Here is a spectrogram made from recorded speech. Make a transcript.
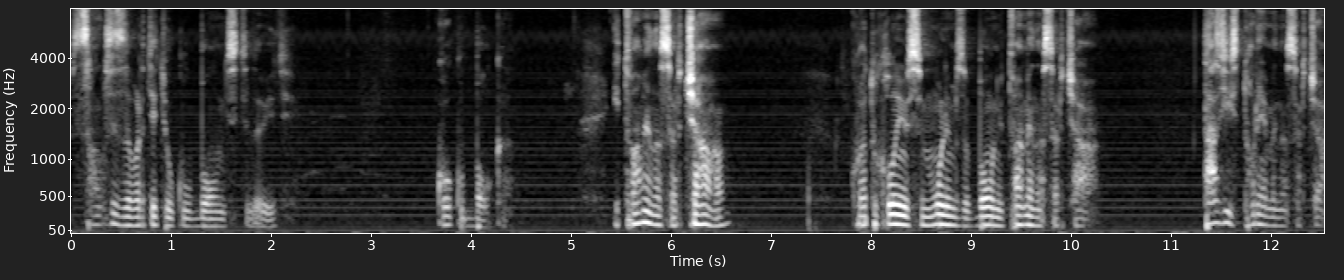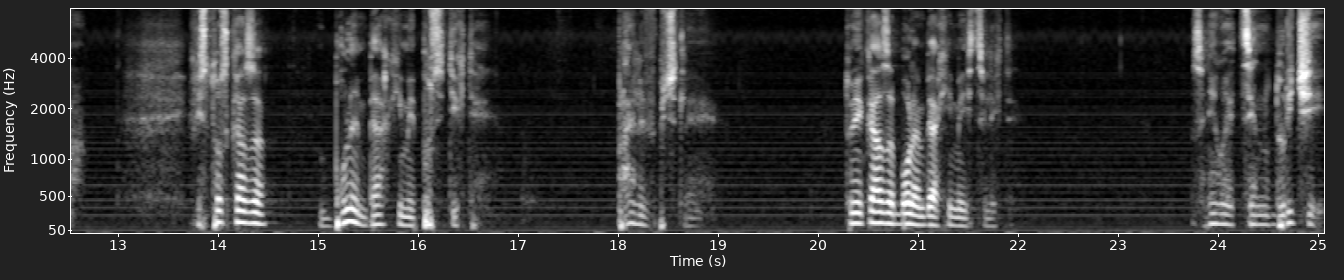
Само се завъртете около болниците да видите. Колко болка. И това ме насърчава, когато ходим и се молим за болни, това ме насърчава. Тази история ме насърчава. Христос каза, болен бях и ме посетихте. Прави ли ви впечатление? Той ми каза, болен бях и ме изцелихте. За него е ценно, дори че,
